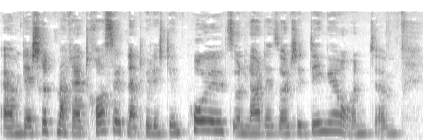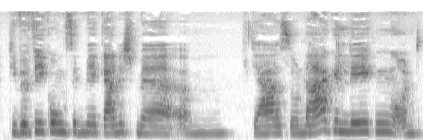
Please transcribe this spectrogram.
ähm, der Schrittmacher drosselt natürlich den Puls und lauter solche Dinge und ähm, die Bewegungen sind mir gar nicht mehr ähm, ja so nahegelegen und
